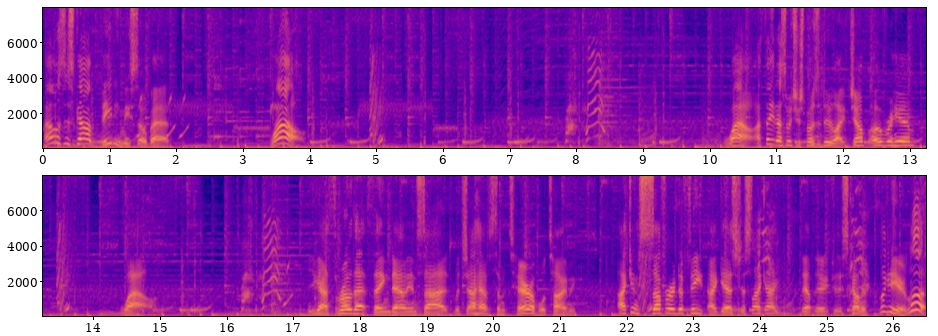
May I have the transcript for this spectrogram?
How is this guy beating me so bad? Wow. Wow, I think that's what you're supposed to do, like jump over him. Wow. You gotta throw that thing down inside, which I have some terrible timing. I can suffer a defeat, I guess, just like I... Yep, it's coming. Look at here, look!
